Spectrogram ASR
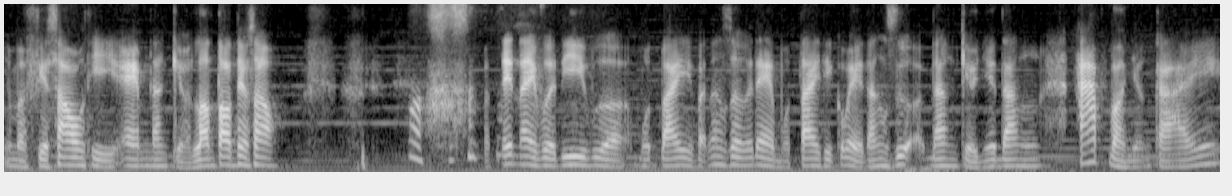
Nhưng mà phía sau thì em đang kiểu lon ton theo sau. Tên này vừa đi vừa một tay vẫn đang giơ cái đèn một tay thì có vẻ đang dựa đang kiểu như đang áp vào những cái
